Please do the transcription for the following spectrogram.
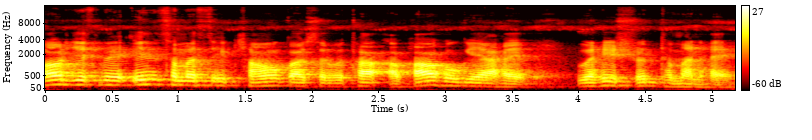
और जिसमें इन समस्त इच्छाओं का सर्वथा अभाव हो गया है, वही शुद्ध मन है।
